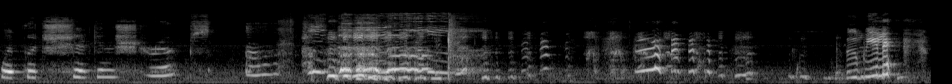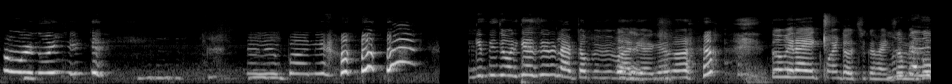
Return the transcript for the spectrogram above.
with the chicken strips. Oh my gosh. और कैसे मेरे लैपटॉप पे भी मार लिया गया तो मेरा एक पॉइंट हो चुका है मेरे को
